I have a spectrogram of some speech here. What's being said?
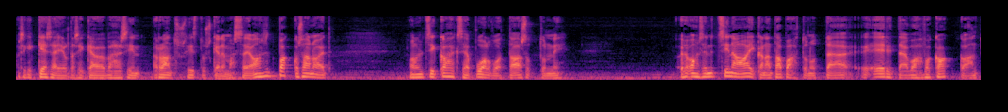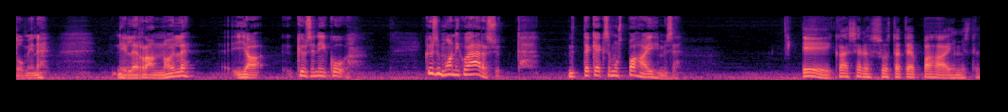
varsinkin kesäiltasi käydä vähän siinä rantsus istuskelemassa ja on sitten pakko sanoa, että mä olen nyt siinä kahdeksan ja puoli vuotta asuttu, niin on se nyt sinä aikana tapahtunut tämä erittäin vahva kakkaantuminen niille rannoille. Ja kyllä se, niinku, kyllä se mua niinku ärsyttää. Nyt tekeekö se musta paha ihmisen? Ei, kai se nyt susta tee paha ihmistä.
